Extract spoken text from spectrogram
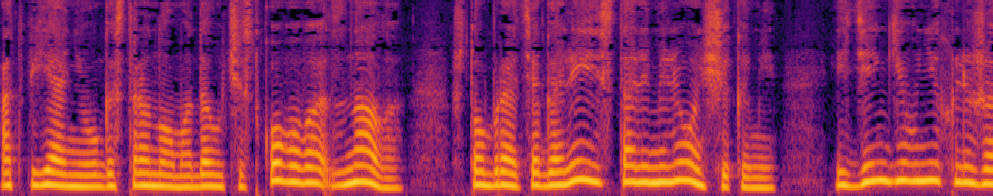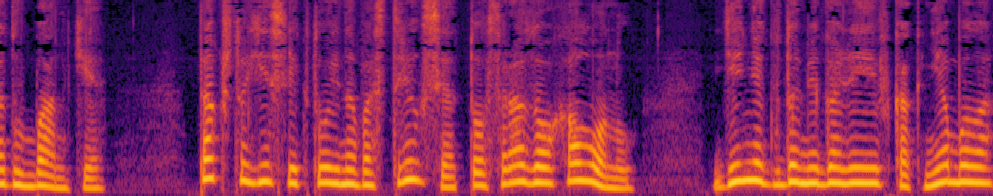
от пьяни у гастронома до участкового знала, что братья Галеи стали миллионщиками, и деньги у них лежат в банке. Так что если кто и навострился, то сразу охолонул. Денег в доме Галеев как не было,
